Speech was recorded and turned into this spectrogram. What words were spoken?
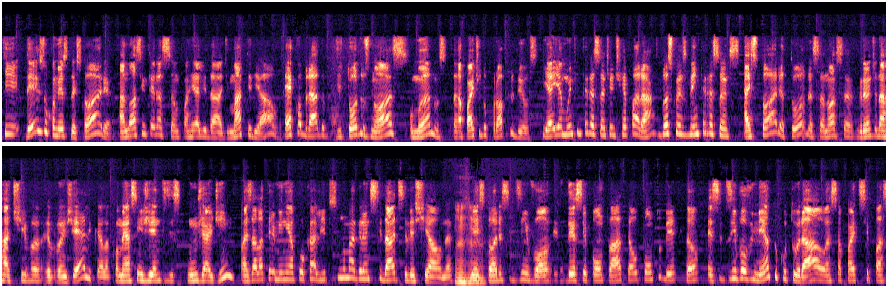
que desde o começo da história, a nossa interação com a realidade material é cobrada de todos nós, humanos, da parte do próprio Deus. E aí é muito interessante a gente reparar duas coisas bem interessantes. A história toda, essa nossa grande narrativa evangélica, ela começa em Gênesis num jardim, mas ela termina em Apocalipse numa grande cidade celestial, né? Uhum. E a história se desenvolve desse ponto A até o ponto B. Então, esse desenvolvimento cultural, essa participação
